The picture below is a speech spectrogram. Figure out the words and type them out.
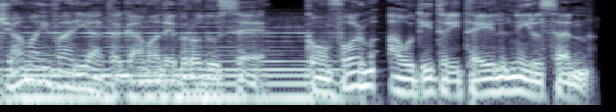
cea mai variată gamă de produse, conform Audit Retail Nielsen.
